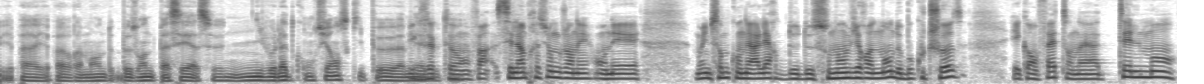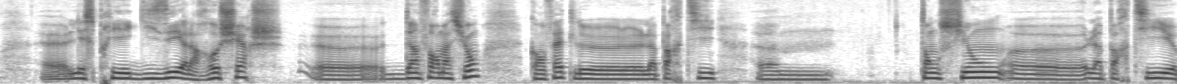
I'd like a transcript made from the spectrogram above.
il y a, pas- il y a pas vraiment de besoin de passer à ce niveau-là de conscience qui peut amener. à- Exactement. Enfin, c'est l'impression que j'en ai. On est, moi, il me semble qu'on est alerte de, de son environnement, de beaucoup de choses, et qu'en fait, on a tellement euh, l'esprit aiguisé à la recherche euh, d'informations qu'en fait, le, la partie euh, tension, euh, la partie euh,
